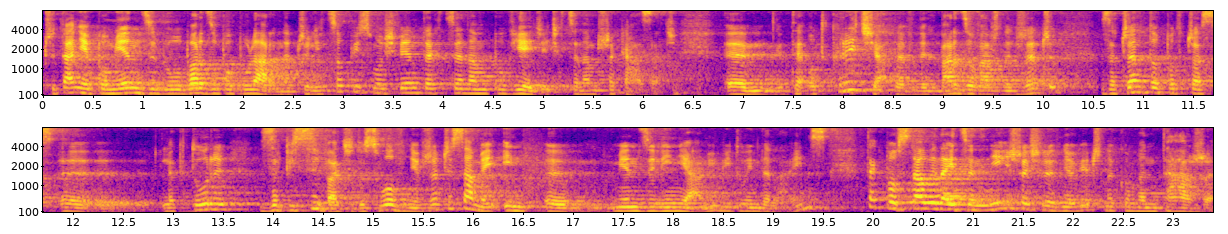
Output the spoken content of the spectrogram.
czytanie pomiędzy było bardzo popularne, czyli co Pismo Święte chce nam powiedzieć, chce nam przekazać. Te odkrycia pewnych bardzo ważnych rzeczy zaczęto podczas lektury zapisywać dosłownie w rzeczy samej in, między liniami, between the lines. Tak powstały najcenniejsze średniowieczne komentarze.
